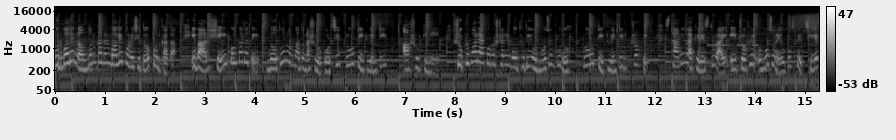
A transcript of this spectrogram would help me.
ফুটবলের নন্দনকানন বলে পরিচিত কলকাতা। এবার সেই কলকাতাতে নতুন উন্মাদনা শুরু করছে প্রো টি টোয়েন্টি আসরকে নিয়ে। শুক্রবার এক অনুষ্ঠানের মধ্য দিয়ে উন্মোচন হলো প্রো টি টোয়েন্টির ট্রফি স্থানীয় এক রেস্তোরাঁয় এই ট্রফির উন্মোচনে উপস্থিত ছিলেন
